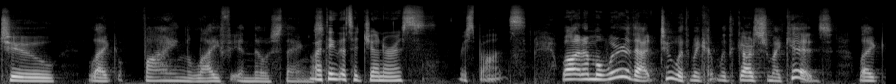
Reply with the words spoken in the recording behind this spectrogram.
to like find life in those things. I think that's a generous response. Well, and I'm aware of that too with my, with regards to my kids. Like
